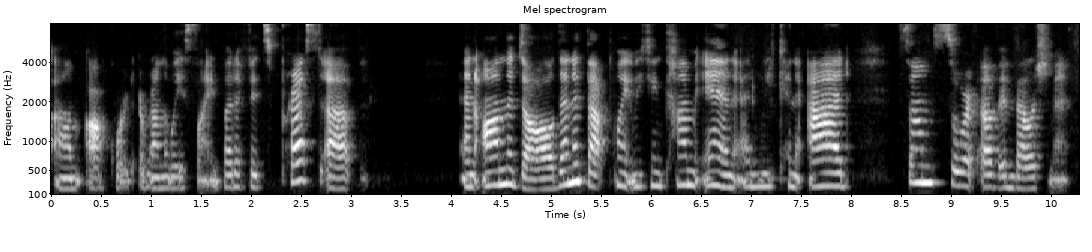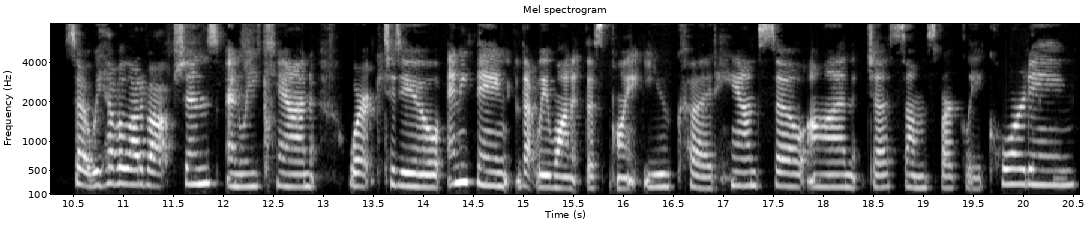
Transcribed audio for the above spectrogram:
um, awkward around the waistline. But if it's pressed up and on the doll, then at that point we can come in and we can add some sort of embellishment. So we have a lot of options and we can work to do anything that we want at this point. You could hand sew on just some sparkly cording.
